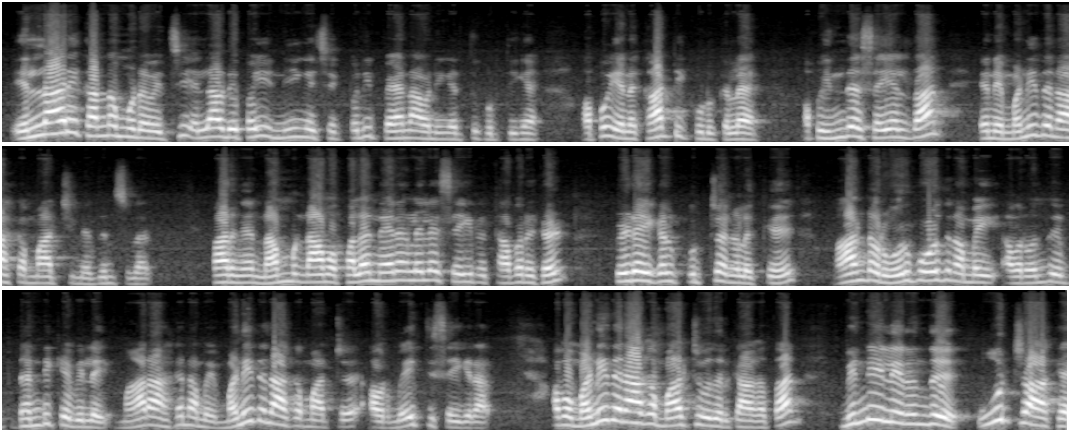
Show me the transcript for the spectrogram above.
எல்லாரையும் கண்ணை மூட வச்சு எல்லாருடைய பையன் நீங்க செக் பண்ணி பேனாவை நீங்க எடுத்து கொடுத்தீங்க. அப்போ என்னை காட்டி கொடுக்கல. அப்போ இந்த செயல்தான் என்னை மனிதனாக மாற்றினதுன்னு சொன்னார். பாருங்க நம்ம நாம பல நேரங்களிலே செய்கிற தவறுகள் பிழைகள் குற்றங்களுக்கு ஆண்டவர் ஒருபொழுது நம்மை அவர் வந்து தண்டிக்கவில்லை. மாறாக நம்மை மனிதனாக மாற்ற அவர் முயற்சி செய்கிறார். அப்ப மனிதனாக மாற்றுவதற்காகத்தான் விண்ணிலிருந்து ஊற்றாக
